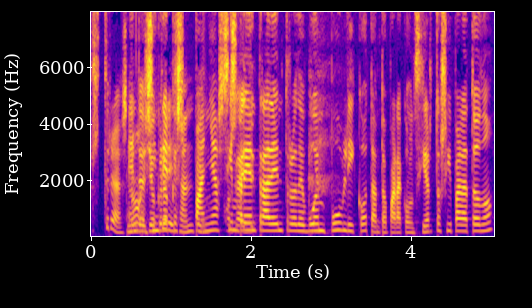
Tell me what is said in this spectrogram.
Ostras, no, Entonces es yo creo que. España siempre entra dentro de buen público, tanto para conciertos y para todo,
